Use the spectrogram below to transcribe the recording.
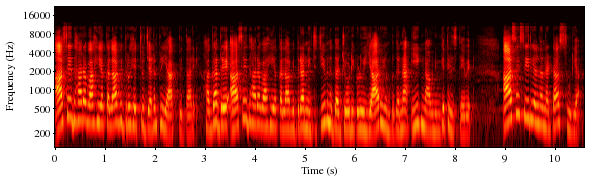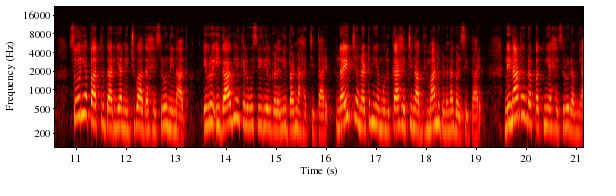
ಆಸೆ ಧಾರಾವಾಹಿಯ ಕಲಾವಿದರು ಹೆಚ್ಚು ಜನಪ್ರಿಯ ಆಗ್ತಿದ್ದಾರೆ. ಹಾಗಾದ್ರೆ ಆಸೆ ಧಾರಾವಾಹಿಯ ಕಲಾವಿದರ ನಿಜ ಜೀವನದ ಜೋಡಿಗಳು ಯಾರು ಎಂಬುದನ್ನು ಈಗ ನಾವು ನಿಮಗೆ ತಿಳಿಸ್ತೇವೆ. ಆಸೆ ಸೀರಿಯಲ್ನ ನಟ ಸೂರ್ಯ. ಸೂರ್ಯ ಪಾತ್ರಧಾರಿಯ ನಿಜವಾದ ಹೆಸರು ನಿನಾದ್. ಇವರು ಈಗಾಗಲೇ ಕೆಲವು ಸೀರಿಯಲ್ಗಳಲ್ಲಿ ಬಣ್ಣ ಹಚ್ಚಿದ್ದಾರೆ. ನೈಜ ನಟನೆಯ ಮೂಲಕ ಹೆಚ್ಚಿನ ಅಭಿಮಾನಿಗಳನ್ನು ಗಳಿಸಿದ್ದಾರೆ. ನಿನಾದ್ ಅವರ ಪತ್ನಿಯ ಹೆಸರು ರಮ್ಯಾ.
